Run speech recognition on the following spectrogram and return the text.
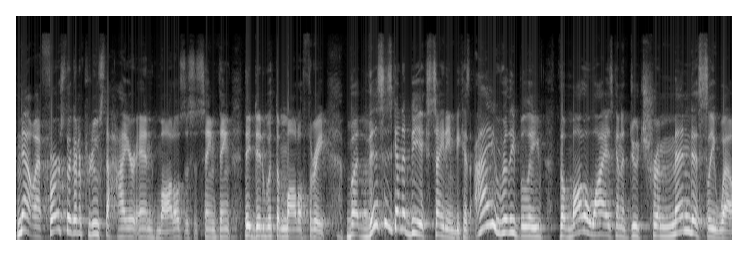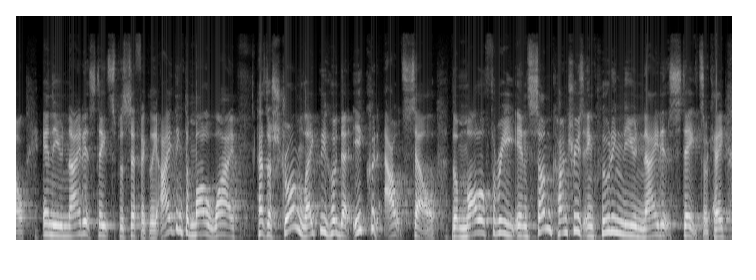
Now, at first they're gonna produce the higher end models. It's the same thing they did with the Model 3. But this is gonna be exciting because I really believe the Model Y is gonna do tremendously well in the United States specifically. I think the Model Y has a strong likelihood that it could outsell the Model 3 in some countries, including the United States, okay?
